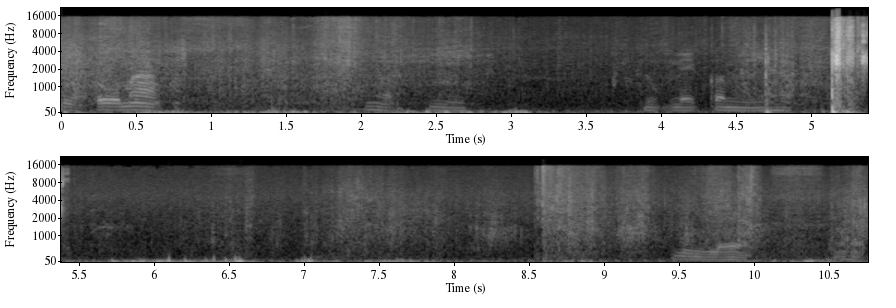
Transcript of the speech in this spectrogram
ลูกโตมากนะครับนี่ลูกเล็กก็มีนะครับรุ่นแรกนะครับ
